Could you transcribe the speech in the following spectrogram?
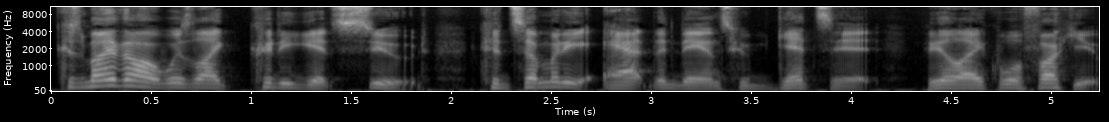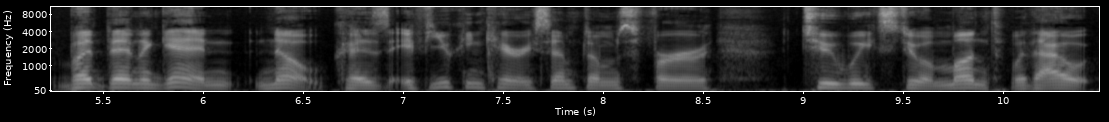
Because my thought was like, could he get sued? Could somebody at the dance who gets it be like, well, fuck you? But then again, no. Because if you can carry symptoms for two weeks to a month without,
